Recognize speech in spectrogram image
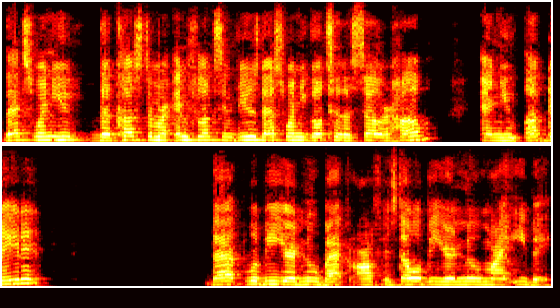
That's when you, the customer influx and views, that's when you go to the Seller Hub and you update it that would be your new back office. That would be your new My eBay.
